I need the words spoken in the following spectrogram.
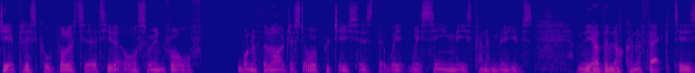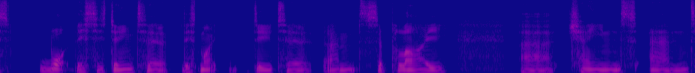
geopolitical volatility that also involve one of the largest oil producers that we're we're seeing these kind of moves. And the other knock-on effect is what this is doing to this might do to um, supply uh, chains and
